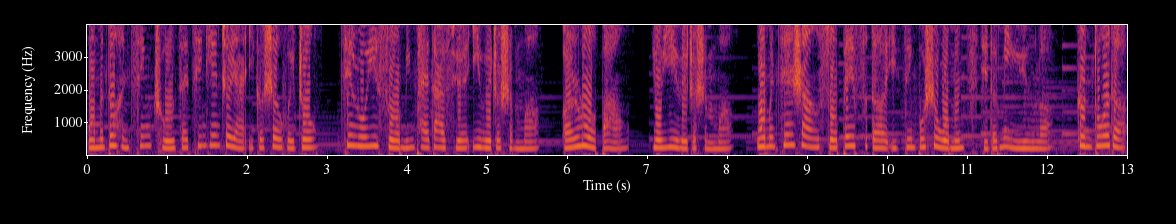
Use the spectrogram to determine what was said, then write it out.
我们都很清楚，在今天这样一个社会中，进入一所名牌大学意味着什么，而落榜又意味着什么。我们肩上所背负的已经不是我们自己的命运了，更多的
